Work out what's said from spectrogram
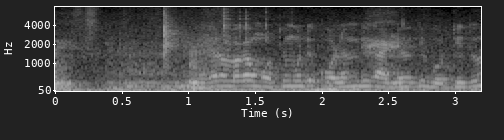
मित्रांनो बघा मोठी मोठी कोळंबी काढली होती बोटीतून.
